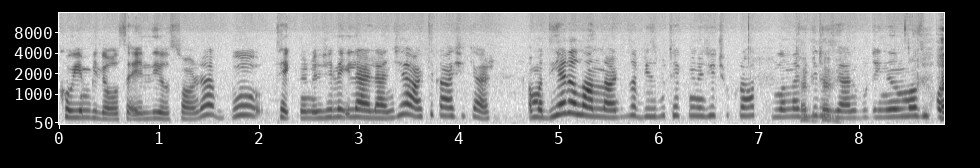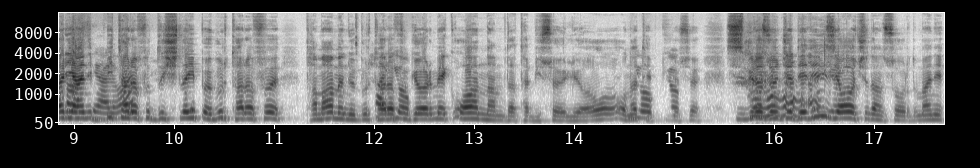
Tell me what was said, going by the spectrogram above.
coin bile olsa 50 yıl sonra bu teknolojiyle ilerleneceği artık aşikar. Ama diğer alanlarda da biz bu teknolojiyi çok rahat kullanabiliriz. Tabii, tabii. Yani burada inanılmaz bir Hayır potansiyel yani bir var. tarafı dışlayıp öbür tarafı tamamen öbür tarafı yok. görmek o anlamda tabii söylüyor. O ona Yok, tepki yok. Siz biraz önce dediniz ya o açıdan sordum. Hani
